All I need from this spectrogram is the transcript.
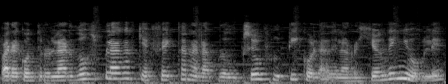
para controlar dos plagas que afectan a la producción frutícola de la región de Ñuble,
